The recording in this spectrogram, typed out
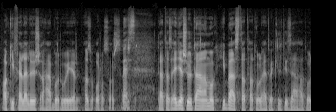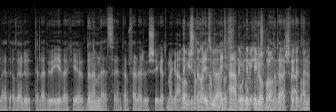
aki felelős a háborúért, az Oroszország. Persze. Tehát az Egyesült Államok hibáztatható lehet, vagy kritizálható lehet az előtte levő évekért, de nem lehet szerintem felelősséget megállapítani egy, egy háború nem, nem, kirobbantásában.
